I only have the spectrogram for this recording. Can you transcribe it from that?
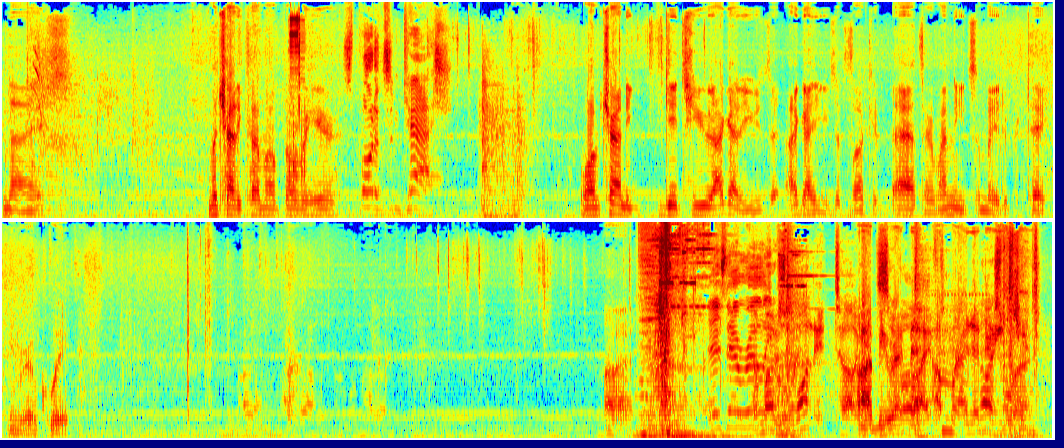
Nice. I'm gonna try to come up over here. Spotted some cash. Well, I'm trying to get you. I gotta use it. I gotta use a fucking bathroom. I need somebody to protect me real quick. Alright. There's their The rally most wanted target I'll be right back. I'm right Nice underneath work.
